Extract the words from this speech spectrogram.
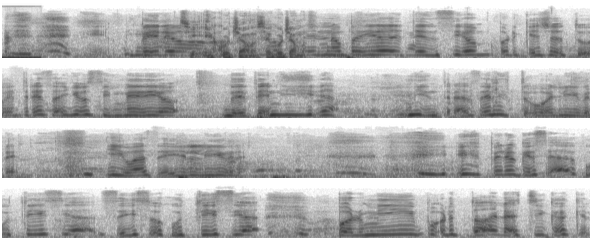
Pero Sí, escuchamos, escuchamos. él no pidió detención porque yo estuve tres años y medio detenida mientras él estuvo libre. Y va a seguir libre. Y espero que se haga justicia. Se hizo justicia por mí y por todas las chicas que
